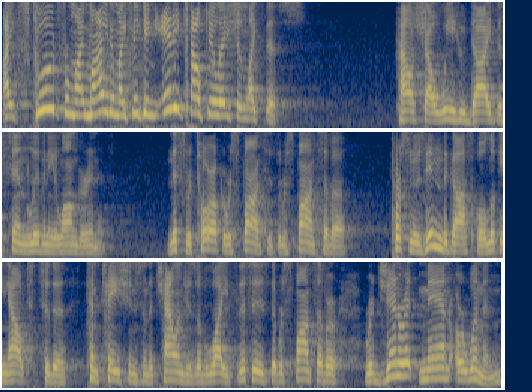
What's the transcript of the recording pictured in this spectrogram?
I exclude from my mind and my thinking any calculation like this. How shall we who died to sin live any longer in it? And this rhetorical response is the response of a person who's in the gospel looking out to the temptations and the challenges of life. This is the response of a regenerate man or woman,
